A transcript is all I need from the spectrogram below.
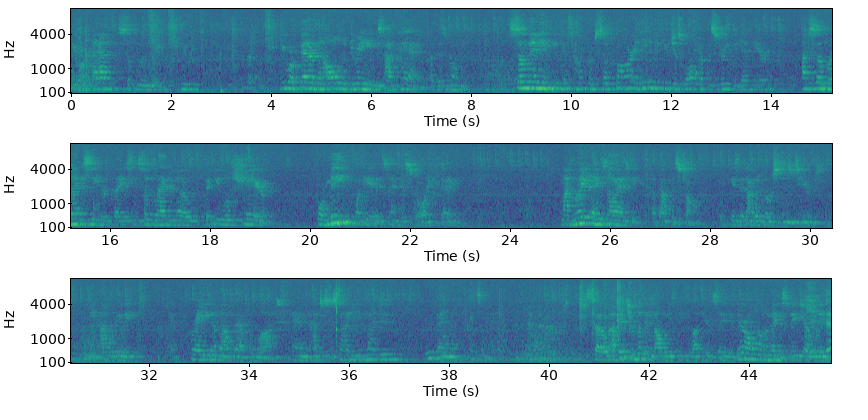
You are absolutely beautiful. You are better than all the dreams I've had of this moment. So many of you have come from so far, and even if you just walked up the street to get here, I'm so glad to see your face and so glad to know that you will share for me what is an historic day. My great anxiety about this talk is that I would burst into tears. I mean, I really have prayed about that a lot, and I just decided if I do, your family, it's okay. So I bet you're looking at all these people out here and saying, if they're all going to make a speech on leaving.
